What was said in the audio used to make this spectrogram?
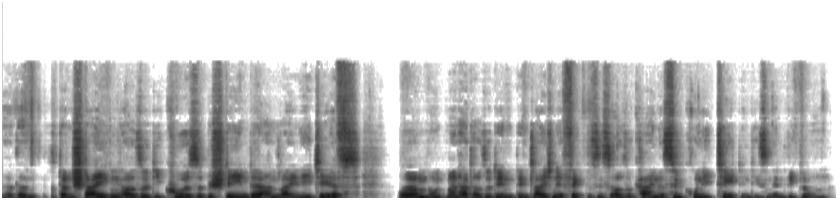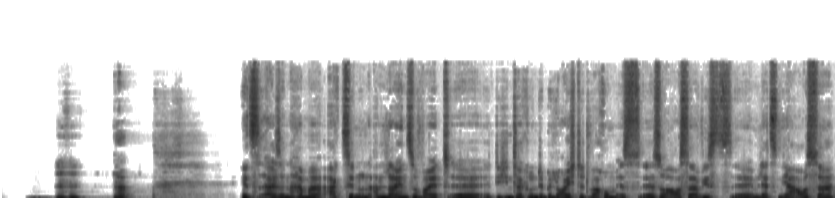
Ja, dann, dann steigen also die Kurse bestehender Anleihen-ETFs ähm, und man hat also den, den gleichen Effekt. Es ist also keine Synchronität in diesen Entwicklungen. Mhm. Ja. Jetzt also haben wir Aktien und Anleihen soweit äh, die Hintergründe beleuchtet, warum es äh, so aussah, wie es äh, im letzten Jahr aussah.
